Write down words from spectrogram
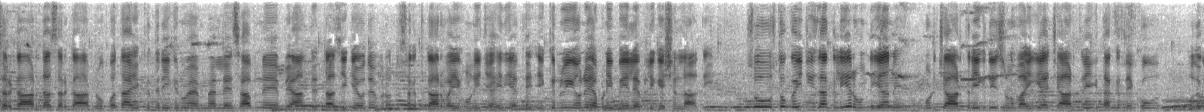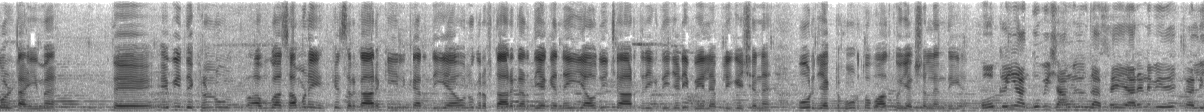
ਸਰਕਾਰ ਦਾ ਸਰਕਾਰ ਨੂੰ ਪਤਾ, ਇੱਕ ਤਰੀਕ ਨੂੰ ਐਮਐਲਏ ਸਾਹਿਬ ਨੇ ਬਿਆਨ ਦਿੱਤਾ ਸੀ ਕਿ ਉਹਦੇ ਵਿਰੁੱਧ ਸਖਤ ਕਾਰਵਾਈ ਹੋਣੀ ਚਾਹੀਦੀ ਹੈ ਤੇ ਇੱਕ ਨੂੰ ਹੀ ਉਹਨੇ ਆਪਣੀ ਬੇਲ ਐਪਲੀਕੇਸ਼ਨ ਲਾਤੀ। ਸੋ ਉਸ ਤੋਂ ਕਈ ਚੀਜ਼ਾਂ ਕਲੀਅਰ ਹੁੰਦੀਆਂ ਨੇ। ਹੁਣ 4 ਤਰੀਕ ਦੀ ਸੁਣਵਾਈ ਹੈ 4 ਤਰੀਕ ਤੱਕ ਦੇਖੋ ਉਹਦੇ ਕੋਲ ਟਾਈਮ ਹੈ। ਤੇ ਇਹ ਵੀ ਦੇਖਣ ਨੂੰ ਆਊਗਾ ਸਾਹਮਣੇ ਕਿ ਸਰਕਾਰ ਕੀ ਕਰਦੀ ਹੈ ਉਹਨੂੰ ਗ੍ਰਿਫਤਾਰ ਕਰਦੀ ਹੈ ਕਿ ਨਹੀਂ ਜਾਂ ਉਹਦੀ 4 ਤਰੀਕ ਦੀ ਜਿਹੜੀ ਬੇਲ ਐਪਲੀਕੇਸ਼ਨ ਹੈ ਉਹ ਰਿਜੈਕਟ ਹੋਣ ਤੋਂ ਬਾਅਦ ਕੋਈ ਐਕਸ਼ਨ ਲੈਂਦੀ ਹੈ। ਹੋਰ ਕਈ ਆਗੂ ਵੀ ਸ਼ਾਮਿਲ ਦੱਸੇ ਜਾ ਰਹੇ ਨੇ ਵੀ ਇਹਦੇ ਟਰਾਲੀ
